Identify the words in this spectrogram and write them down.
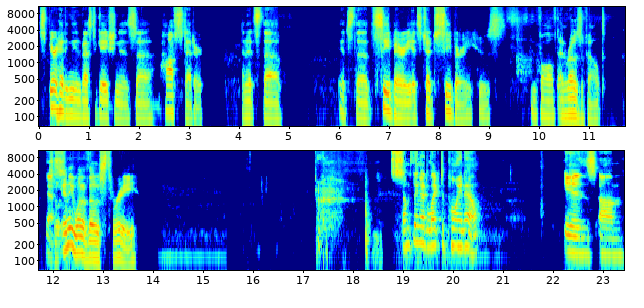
spearheading the investigation is uh, Hofstadter, and it's the it's the Seabury, it's Judge Seabury who's involved, and Roosevelt. Yes. So any one of those three. Something I'd like to point out is um,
